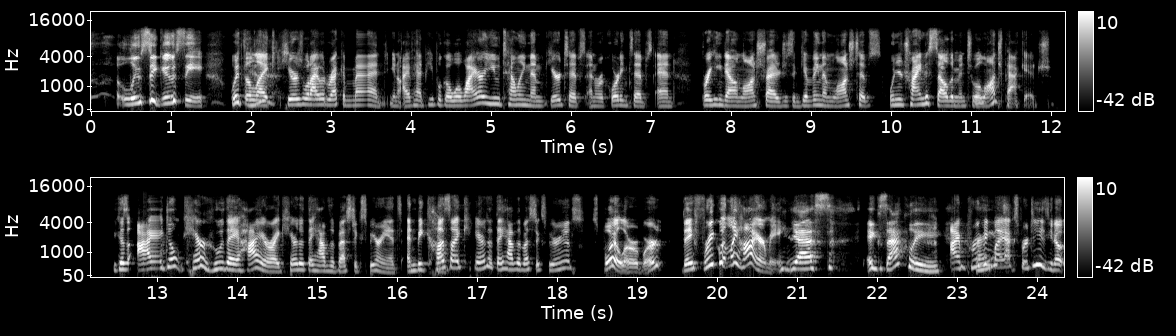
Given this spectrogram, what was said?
loosey goosey with the Yeah. like, here's what I would recommend. You know, I've had people go, well, why are you telling them gear tips and recording tips and breaking down launch strategies and giving them launch tips when you're trying to sell them into a launch package? Because I don't care who they hire. I care that they have the best experience. And because I care that they have the best experience, spoiler alert, they frequently hire me. Yes, exactly. I'm proving my expertise. You know,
